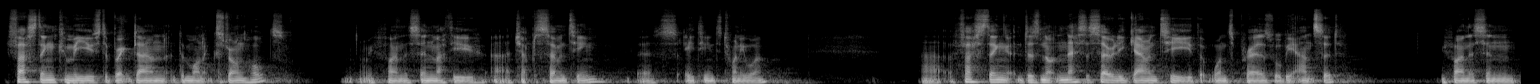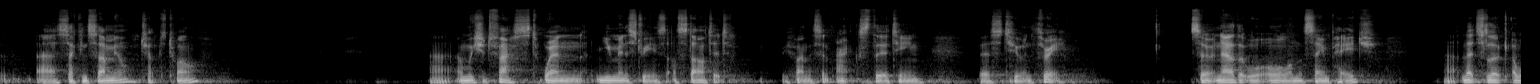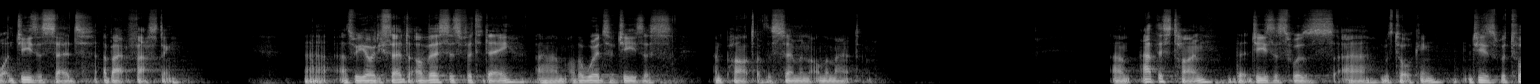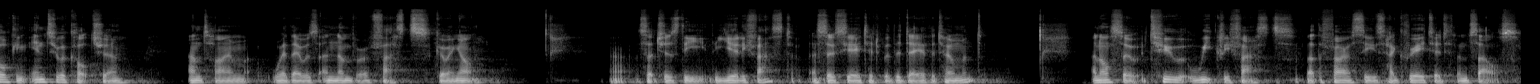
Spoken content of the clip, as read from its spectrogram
fasting can be used to break down demonic strongholds. We find this in Matthew uh, chapter 17, verse 18 to 21. Uh, fasting does not necessarily guarantee that one's prayers will be answered. We find this in uh, 2 Samuel chapter 12. Uh, and we should fast when new ministries are started. We find this in Acts 13, verse 2 and 3. So now that we're all on the same page, uh, let's look at what Jesus said about fasting. Uh, as we already said, our verses for today um, are the words of Jesus and part of the Sermon on the Mount. Um, at this time that Jesus was, uh, was talking, Jesus was talking into a culture and time where there was a number of fasts going on, uh, such as the, the yearly fast associated with the Day of Atonement, and also two weekly fasts that the Pharisees had created themselves.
